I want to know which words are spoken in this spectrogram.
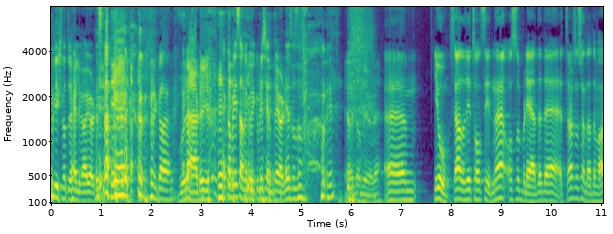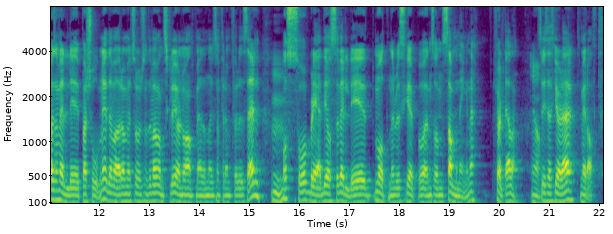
Virker som at du heller vil ha. Kan- Hvor er du? Jeg kan bli standup-komiker og bli kjent med Jonis. og så Ja, kan du gjøre det? Ehm, jo, så jeg hadde de tolv sidene, og så ble det det etter hvert. Så skjønte jeg at det var liksom veldig personlig. Det var, om det var vanskelig å gjøre noe annet med det enn å liksom fremføre det selv. Mm. Og så ble de også veldig Måten det ble skrevet på, en sånn sammenhengende, følte jeg, da. Ja. Så hvis jeg skal gjøre det her, så må jeg gjøre alt.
